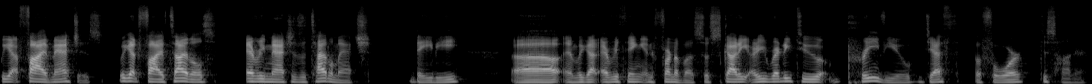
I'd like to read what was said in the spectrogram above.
we got five matches. We got five titles. Every match is a title match, baby. Uh, and we got everything in front of us. So, Scotty, are you ready to preview Death Before Dishonor?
